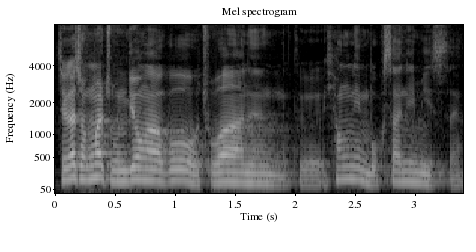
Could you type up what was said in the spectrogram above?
제가 정말 존경하고 좋아하는 그 형님 목사님이 있어요.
